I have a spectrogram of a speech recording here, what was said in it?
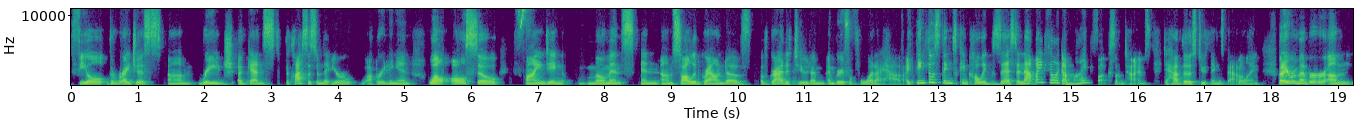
feel the righteous um, rage against the class system that you're operating in while also finding moments and um, solid ground of of gratitude. I'm, I'm grateful for what i have. I think those things can coexist and that might feel like a mind fuck sometimes to have those two things battling. But i remember um,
